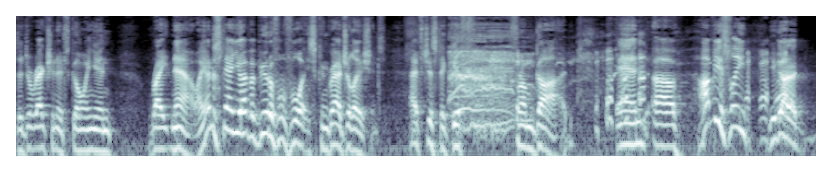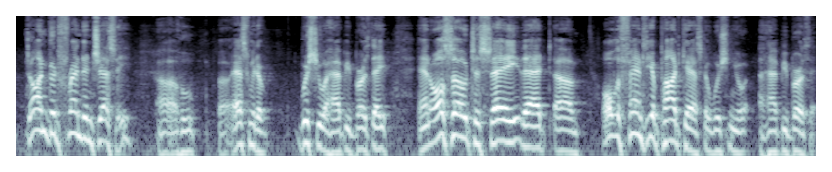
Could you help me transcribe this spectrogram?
the direction it's going in right now. I understand you have a beautiful voice. Congratulations. That's just a gift from God. And uh, obviously, you got a darn good friend in Jesse uh, who uh, asked me to wish you a happy birthday. And also to say that uh, all the fans of your podcast are wishing you a happy birthday.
